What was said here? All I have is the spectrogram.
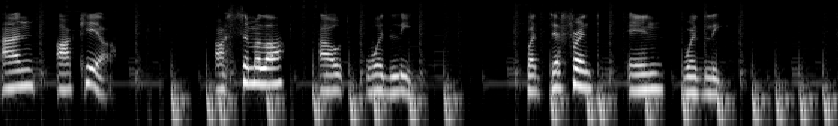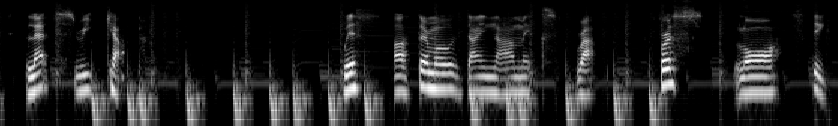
and archaea are similar outwardly, but different inwardly. Let's recap with a thermodynamics wrap. First law states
